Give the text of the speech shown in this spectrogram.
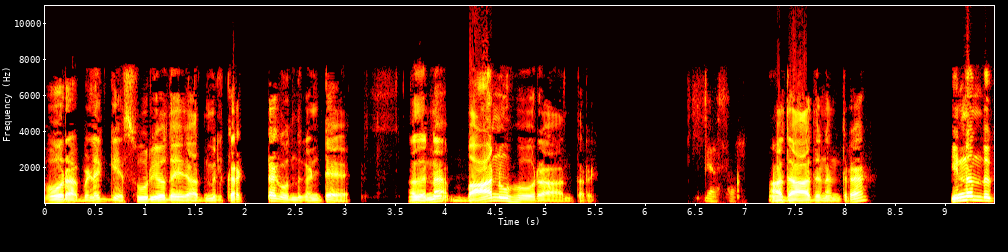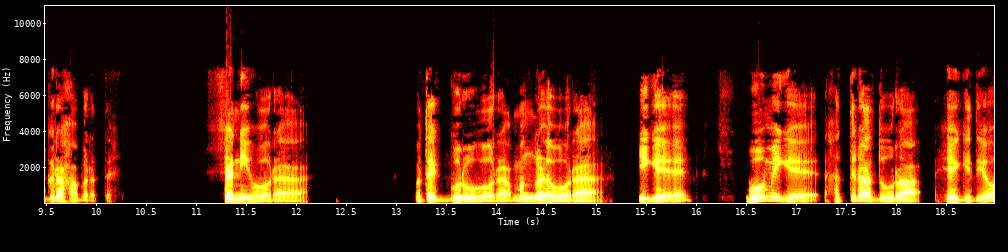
ಹೋರ ಬೆಳಗ್ಗೆ ಸೂರ್ಯೋದಯ ಆದ್ಮೇಲೆ ಕರೆಕ್ಟ್ ಆಗಿ ಒಂದು ಗಂಟೆ ಅದನ್ನ ಭಾನುಹೋರ ಅಂತಾರೆ. ಎಸ್ ಸರ್ ಅದಾದ ನಂತರ ಇನ್ನೊಂದು ಗ್ರಹ ಬರುತ್ತೆ. ಶನಿ ಹೋರ ಮತ್ತೆ ಗುರು ಹೋರ ಮಂಗಳ ಹೋರ. ಹೀಗೆ ಭೂಮಿಗೆ ಹತ್ತಿರ ದೂರ ಹೇಗಿದೆಯೋ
